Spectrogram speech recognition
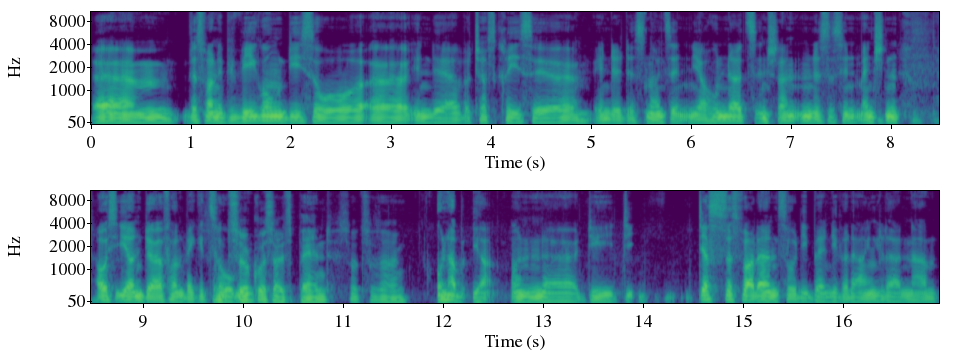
Ähm, das war eine Bewegung, die so äh, in der Wirtschaftskrise Ende des 19. Jahrhunderts entstanden ist. Es sind Menschen aus ihren Dörfern weggezogen. Ein Zirkus als Band sozusagen. Und hab, ja, und äh, die, die, das, das war dann so die Band, die wir da eingeladen haben.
